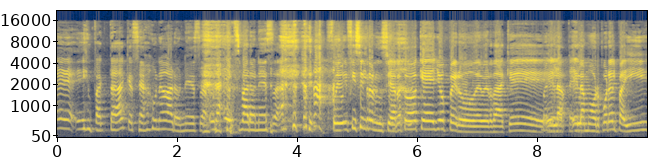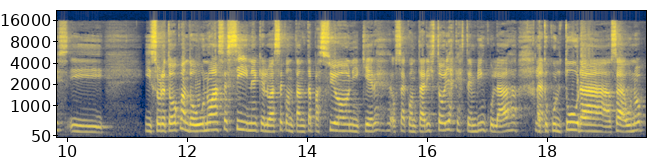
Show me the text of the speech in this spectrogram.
eh, impactada que seas una baronesa, una ex baronesa. Fue difícil renunciar a todo aquello, pero de verdad que Valió el, el amor por el país y, y sobre todo cuando uno hace cine, que lo hace con tanta pasión y quieres, o sea, contar historias que estén vinculadas a, tu cultura, o sea, uno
